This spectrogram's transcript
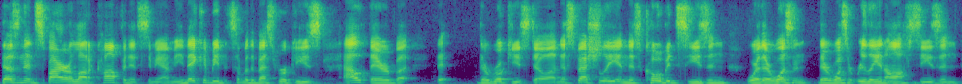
doesn't inspire a lot of confidence to me. I mean, they can be some of the best rookies out there, but they're rookies still, and especially in this COVID season where there wasn't there wasn't really an off season.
